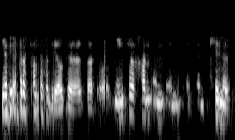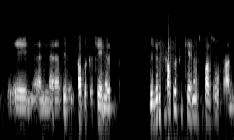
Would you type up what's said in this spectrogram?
Ja, die interessante gedeelte is dat mense gaan in in in, kennis en in uh, wetenskaplike kennis. Wetenskaplike kennis pas ook aan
